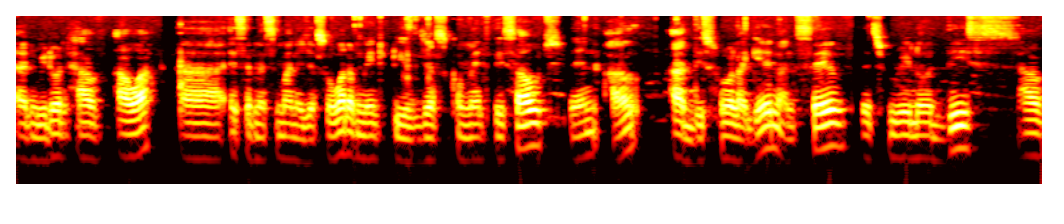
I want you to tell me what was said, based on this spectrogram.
and we don't have our uh, SMS manager. So what I'm going to do is just comment this out, then I'll add this role again and save. Let's reload this, have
